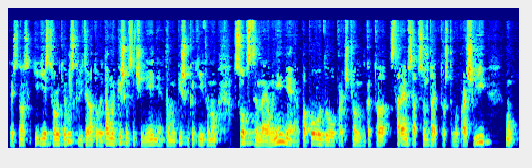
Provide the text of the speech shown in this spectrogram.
То есть у нас есть уроки русской литературы, там мы пишем сочинения, там мы пишем какие-то ну, собственные мнения по поводу прочтенного. Как-то стараемся обсуждать то, что мы прочли. Ну,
